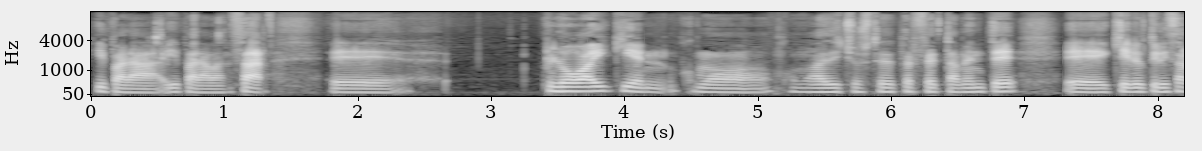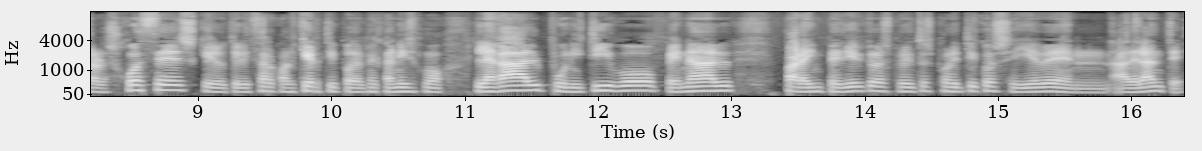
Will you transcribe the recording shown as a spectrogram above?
y para y para avanzar. Luego hay quien, como, como ha dicho usted perfectamente, eh, quiere utilizar a los jueces, quiere utilizar cualquier tipo de mecanismo legal, punitivo, penal, para impedir que los proyectos políticos se lleven adelante.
